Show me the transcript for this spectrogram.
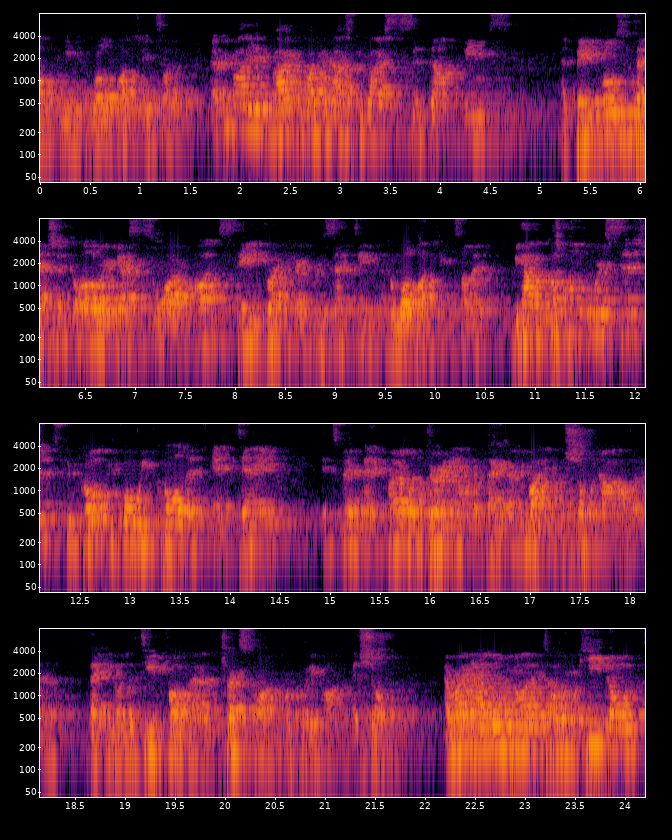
of the World Blockchain Summit. Everybody in the back, if I can ask you guys to sit down, please, and pay close attention to all of our guests who are on stage right here presenting at the World Blockchain Summit. We have a couple more sessions to go before we call it a day. It's been an incredible journey. I want to thank everybody for showing up. I want to thank you know, the team from uh, Trescon for putting on this show. And right now, moving on to our keynote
